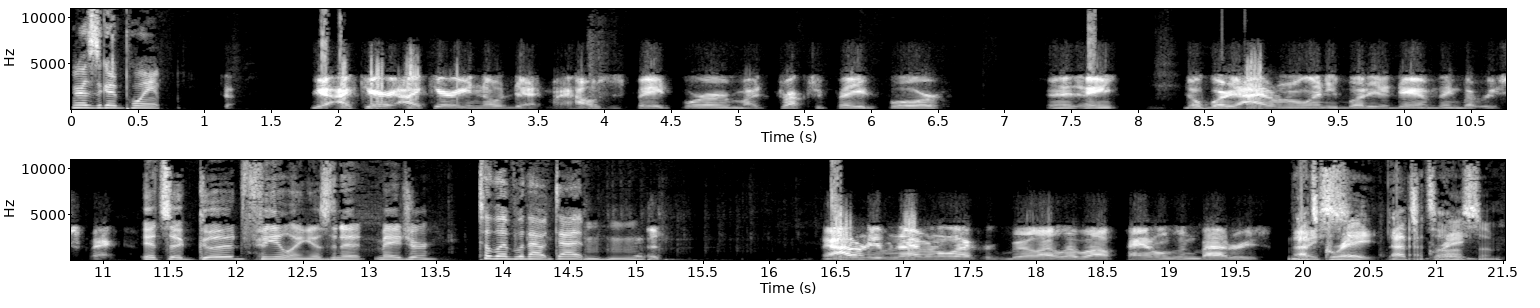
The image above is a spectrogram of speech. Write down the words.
That's a good point. Yeah, I carry I carry no debt. My house is paid for, my trucks are paid for, and it ain't nobody. I don't know anybody a damn thing but respect. It's a good feeling, isn't it, Major? To live without debt. Mm-hmm. I don't even have an electric bill. I live off panels and batteries. That's great. That's, That's great. awesome.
